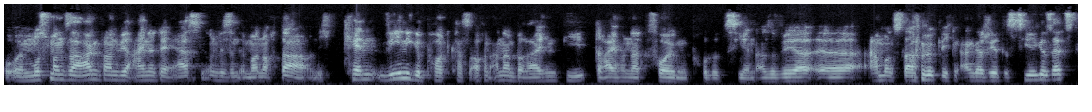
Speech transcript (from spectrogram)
muss man sagen, waren wir eine der ersten und wir sind immer noch da. Und ich kenne wenige Podcasts auch in anderen Bereichen, die 300 Folgen produzieren. Also wir äh, haben uns da wirklich ein engagiertes Ziel gesetzt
